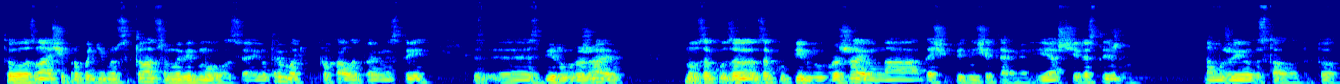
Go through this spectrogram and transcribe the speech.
то знаючи про подібну ситуацію, ми відмовилися і отримати, прохали перенести збір врожаю, ну, закупівлю врожаю на дещо пізніший термін. І аж через тиждень нам вже його доставили. Тобто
